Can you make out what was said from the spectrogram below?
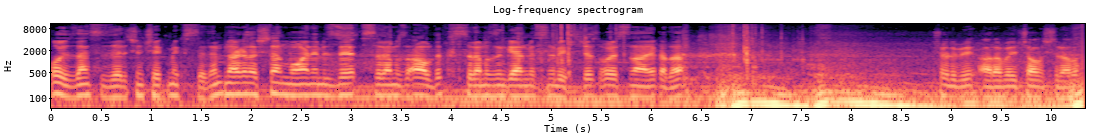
O yüzden sizler için çekmek istedim. Şimdi arkadaşlar muayenemizde sıramızı aldık. Sıramızın gelmesini bekleyeceğiz. O esnaya kadar şöyle bir arabayı çalıştıralım.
